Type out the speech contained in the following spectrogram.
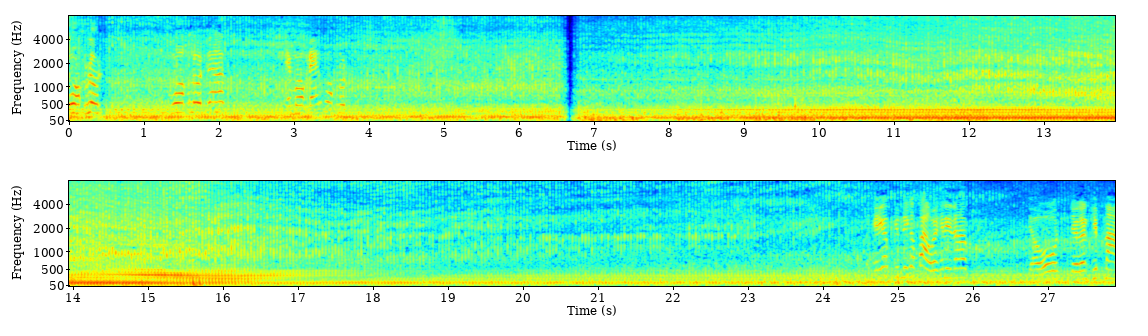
หมวกหลุด หมวกหลุดนะครับไอหมวกแดงหมวกหลุดโอเคครับ คลิปนี้ก็ฝากไว้แค่นี้นะครับ เดี๋ยวเจอกันคลิปหน้า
